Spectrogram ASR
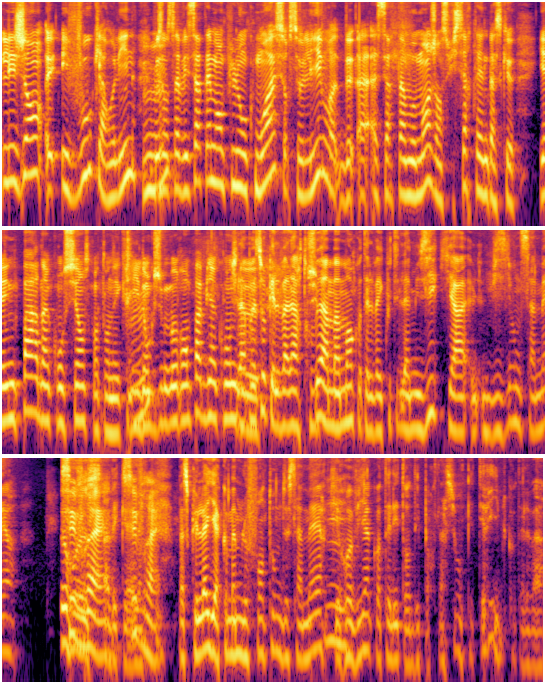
les, gens, et vous, Caroline, mhm. vous en savez certainement plus long que moi sur ce livre. à, certains moments, j'en suis certaine, parce qu'il y a une part d'inconscience quand on écrit. Mhm. Donc, je ne me rends pas bien compte. J'ai l'impression qu'elle va la retrouver à un moment, quand elle va écouter de la musique, il y a une vision de sa mère. C'est vrai, c'est vrai. Parce que là, il y a quand même le fantôme de sa mère qui mhm. revient quand elle est en déportation, qui est terrible quand elle va.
